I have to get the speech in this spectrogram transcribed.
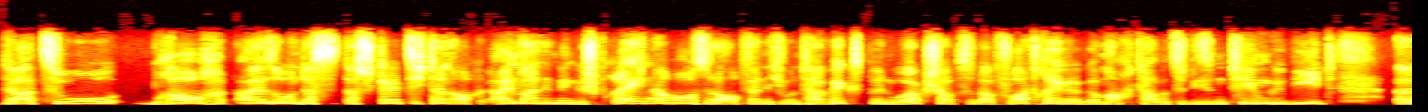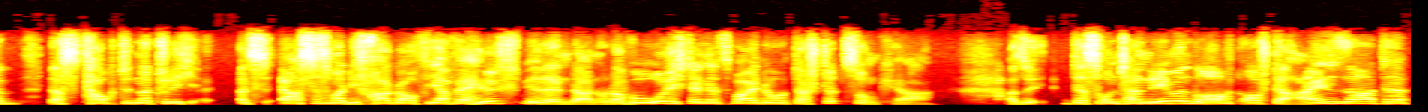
Dazu braucht also, und das, das stellt sich dann auch einmal in den Gesprächen heraus oder auch wenn ich unterwegs bin, Workshops oder Vorträge gemacht habe zu diesem Themengebiet, äh, das tauchte natürlich als erstes mal die Frage auf, ja, wer hilft mir denn dann oder wo hole ich denn jetzt meine Unterstützung her? Also das Unternehmen braucht auf der einen Seite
